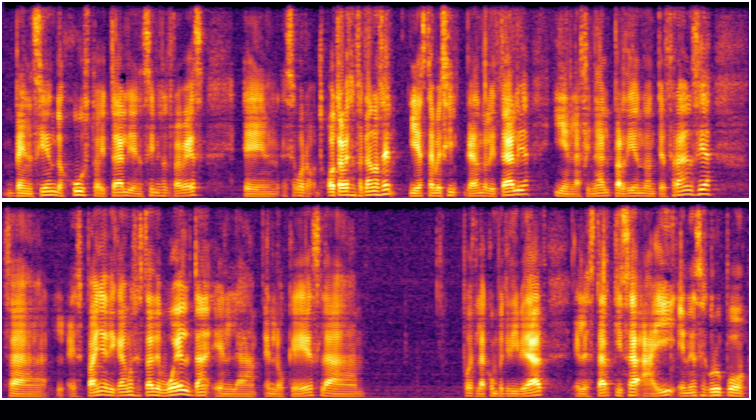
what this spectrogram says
venciendo justo a Italia en semis otra vez. En, bueno, otra vez enfrentándose y esta vez sí ganando a Italia y en la final perdiendo ante Francia. O sea, España, digamos, está de vuelta en, la, en lo que es la, pues la competitividad, el estar quizá ahí en ese grupo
